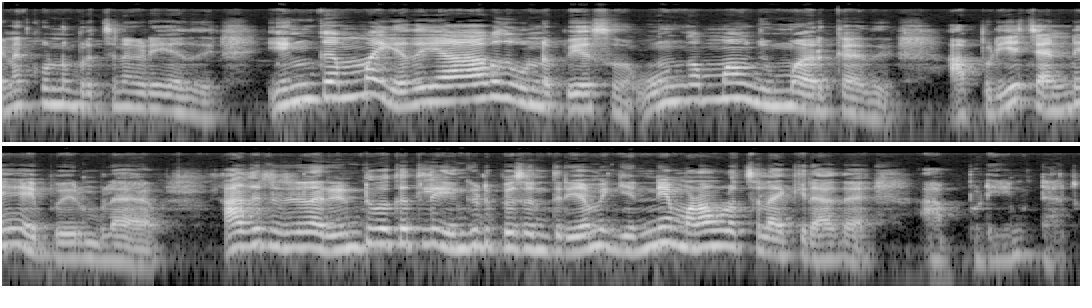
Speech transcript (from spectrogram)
எனக்கு ஒன்றும் பிரச்சனை கிடையாது. எங்கள் அம்மா எதையாவது ஒன்று பேசும். உங்கள் அம்மாவும் சும்மா இருக்காது. அப்படியே சண்டையாகி போயிரும்ல. அது ரெண்டு பக்கத்தில் எங்கிட்டு பேசணும்னு தெரியாமல் என்னைய மன உளைச்சல் ஆக்கிறாத அப்படின்ட்டார்.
